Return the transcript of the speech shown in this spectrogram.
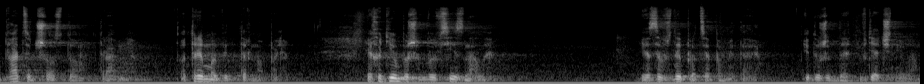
26 травня, отримав від Тернополя. Я хотів би, щоб ви всі знали. Я завжди про це пам'ятаю і дуже вдячний вам.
